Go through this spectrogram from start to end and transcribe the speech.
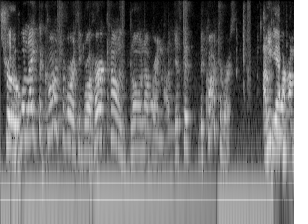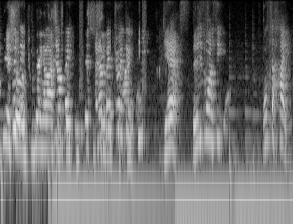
True. People like the controversy, bro. Her account is blowing up right now just because the controversy. I'm, People- yeah, I'm pretty sure Listen, she's getting a lot of and I bet- subscriptions. This is And I bet you something- anything. pe- Yes, they just want to see what's the hype.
